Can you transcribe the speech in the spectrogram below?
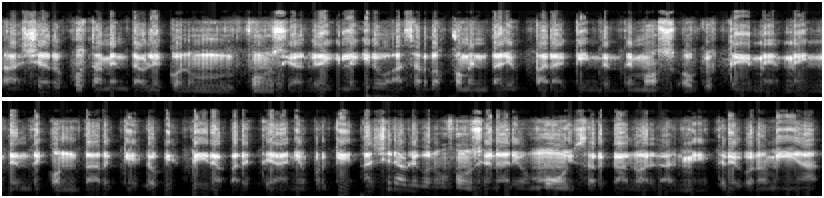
ayer justamente hablé con un funcionario. Le, quiero hacer dos comentarios para que intentemos, o que usted me, intente contar qué es lo que espera para este año, porque ayer hablé con un funcionario muy cercano al Ministerio de Economía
